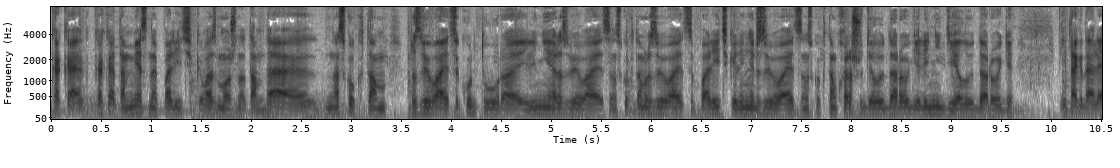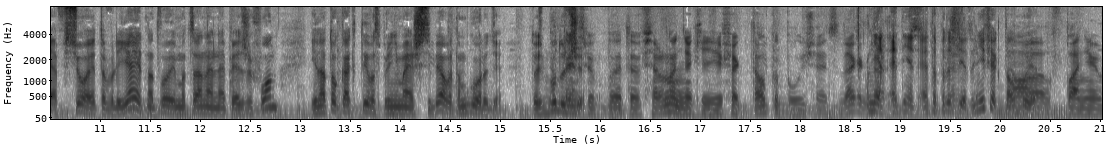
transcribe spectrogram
какая, какая там местная политика, возможно, там, да, насколько там развивается культура или не развивается, насколько там развивается политика или не развивается, насколько там хорошо делают дороги или не делают дороги и так далее. Все это влияет на твой эмоциональный, опять же, фон и на то, как ты воспринимаешь себя в этом городе. То есть, Ну, будучи... В принципе, это все равно некий эффект толпы получается, да? когда- Нет, это, нет, это подожди, это не эффект толпы. Но в плане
